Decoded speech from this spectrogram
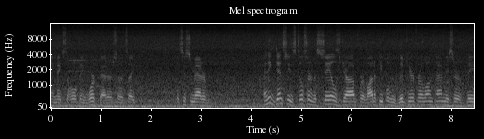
and makes the whole thing work better. So it's like, it's just a matter of I think density is still sort of a sales job for a lot of people who've lived here for a long time. They sort of they,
